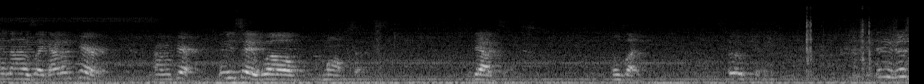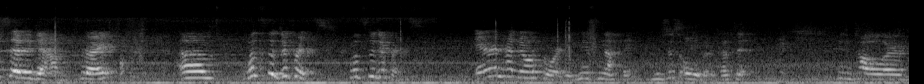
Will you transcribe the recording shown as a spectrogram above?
And I was like, I don't care. I don't care. And he'd say, well, mom says. Dad says. I was like, okay. And he just set it down, right? Um, what's the difference? What's the difference? Aaron had no authority. He's nothing. He's just older. That's it. He's taller,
